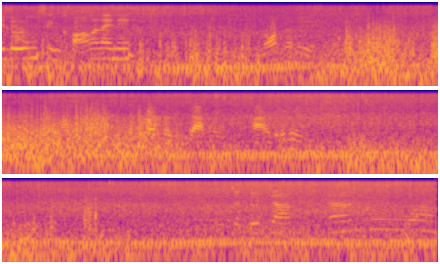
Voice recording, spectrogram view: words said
รลืมสิ่งของอะไรนี่ รถนะดิเราจะจากนี่หายไปเลยจะตุจักรน้ำท่วม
